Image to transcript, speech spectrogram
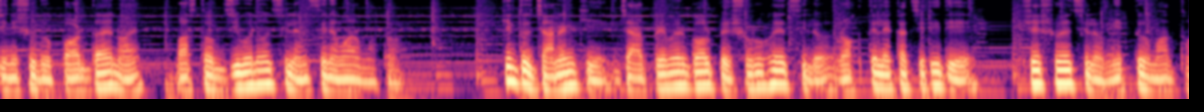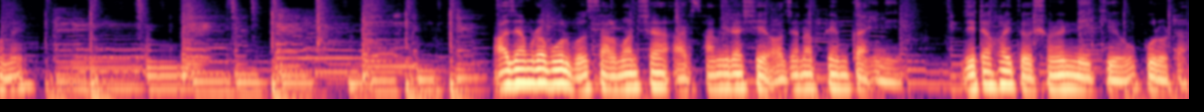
যিনি শুধু পর্দায় নয়, বাস্তব জীবনেও ছিলেন সিনেমার মতো। কিন্তু জানেন কি, যার প্রেমের গল্পে শুরু হয়েছিল রক্তে লেখা চিঠি দিয়ে, শেষ হয়েছিল মৃত্যুর মাধ্যমে। আজ আমরা বলব সালমান শাহ আর সামিরা সে অজানা প্রেম কাহিনী, যেটা হয়তো শোনেননি কেউ পুরোটা।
